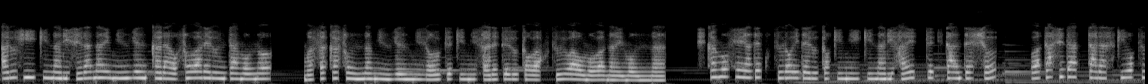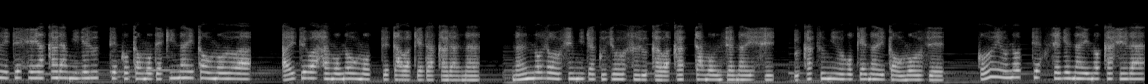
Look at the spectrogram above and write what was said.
ある日いきなり知らない人間から襲われるんだもの。まさかそんな人間に標的にされてるとは普通は思わないもんな。しかも部屋でくつろいでる時にいきなり入ってきたんでしょ？私だったら隙をついて部屋から逃げるってこともできないと思うわ。相手は刃物を持ってたわけだからな。何の拍子に逆上するか分かったもんじゃないし、迂闊に動けないと思うぜ。こういうのって防げないのかしら？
